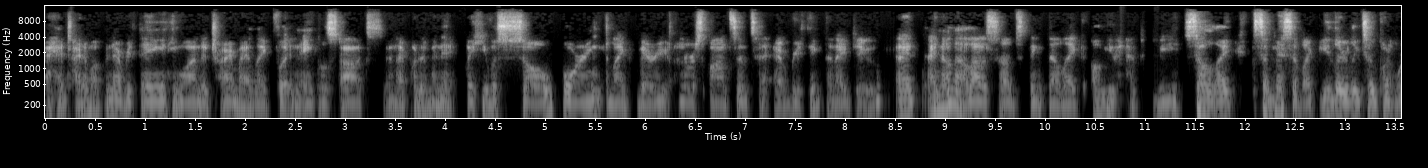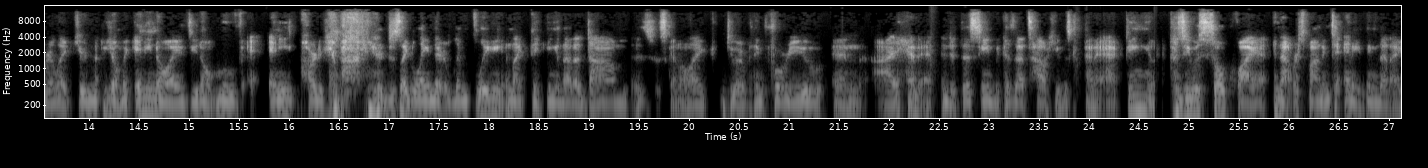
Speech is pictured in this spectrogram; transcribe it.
I had tied him up and everything and he wanted to try my like foot and ankle stocks and I put him in it. But he was so boring and like very unresponsive to everything that I do. And I, I know that a lot of subs think that like, oh, you have to be so like submissive, like you literally to the point where like you're you don't make any noise, you don't move any part of your body, you're just like laying there limply and like thinking that a Dom is just gonna like do everything for you. And I had ended the scene because that's how he was kind of acting because he was so quiet and not responding to anything that I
